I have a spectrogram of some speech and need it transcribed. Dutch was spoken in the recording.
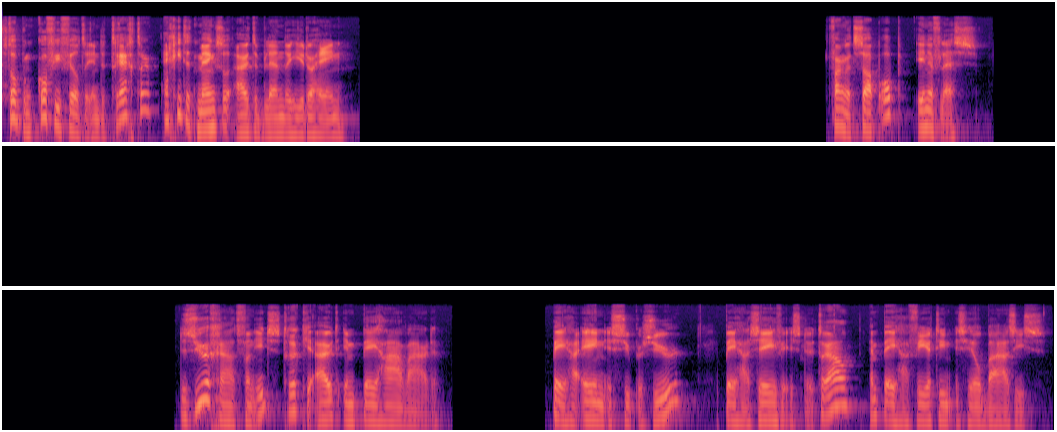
Stop een koffiefilter in de trechter en giet het mengsel uit de blender hier doorheen. Vang het sap op in een fles. De zuurgraad van iets druk je uit in pH-waarde. pH1 is superzuur, pH7 is neutraal en pH14 is heel basisch.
